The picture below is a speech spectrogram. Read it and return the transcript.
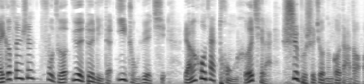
每个分身负责乐队里的一种乐器，然后再统合起来，是不是就能够达到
